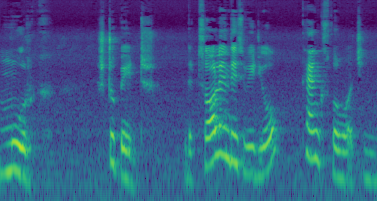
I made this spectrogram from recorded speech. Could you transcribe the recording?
मूर्ख stupid that's all in this video thanks for watching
